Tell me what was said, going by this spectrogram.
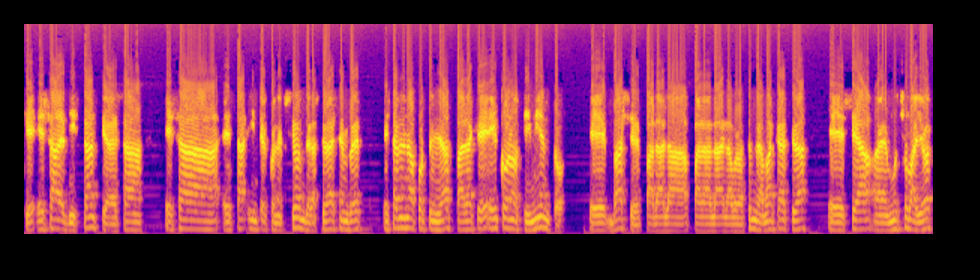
que esa distancia, esa esa, esa interconexión de las ciudades en red es también una oportunidad para que el conocimiento eh, base para la, para la elaboración de la marca de ciudad eh, sea eh, mucho mayor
